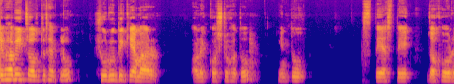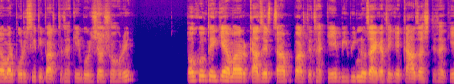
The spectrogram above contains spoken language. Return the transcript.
এভাবেই চলতে থাকল। শুরুর দিকে আমার অনেক কষ্ট হতো, কিন্তু আস্তে আস্তে যখন আমার পরিস্থিতি বাড়তে থাকে বরিশাল শহরে, তখন থেকে আমার কাজের চাপ বাড়তে থাকে, বিভিন্ন জায়গা থেকে কাজ আসতে থাকে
